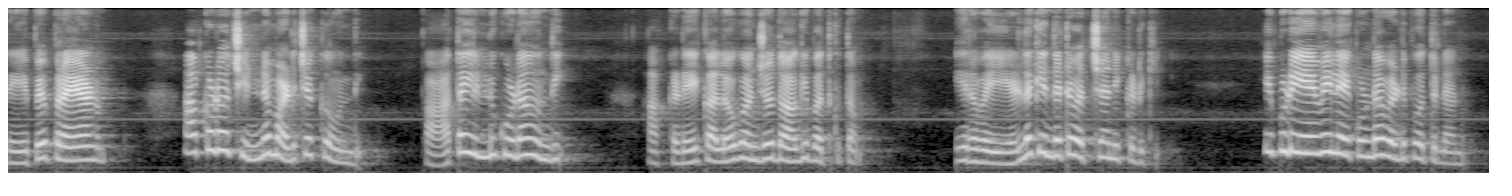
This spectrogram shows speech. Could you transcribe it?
రేపే ప్రయాణం. అక్కడో చిన్న మడిచెక్క ఉంది. పాత ఇల్లు కూడా ఉంది. అక్కడే కలో గంజో దాగి బతుకుతాం. ఇరవై ఏళ్ళ కిందట వచ్చాను ఇక్కడికి. ఇప్పుడు ఏమీ లేకుండా వెళ్ళిపోతున్నాను.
